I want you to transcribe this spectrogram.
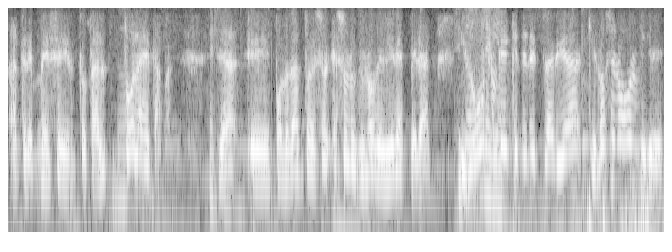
a tres meses en total, todas las etapas. ¿ya? Eh, por lo tanto, eso, eso es lo que uno debiera esperar. y lo otro que hay que tener claridad, que no se nos olvide,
